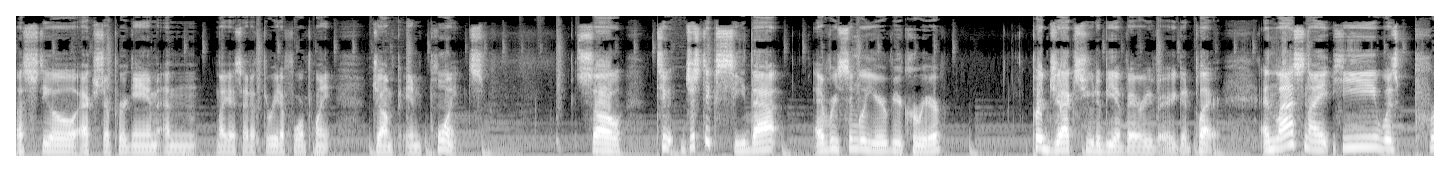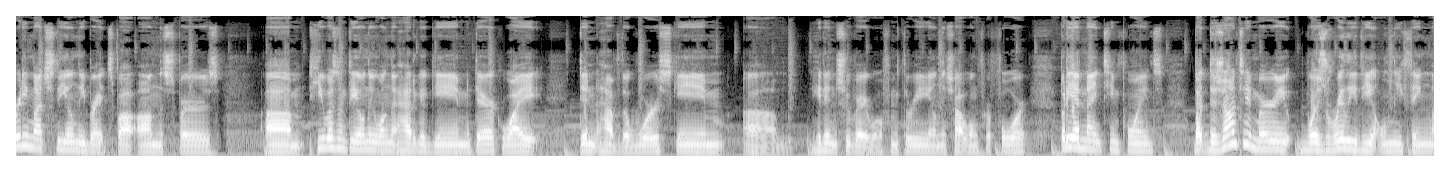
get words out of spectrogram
a steal extra per game, and like I said, a three to four point jump in points. So to just exceed that every single year of your career projects you to be a very, very good player. And last night, he was pretty much the only bright spot on the Spurs. Um, he wasn't the only one that had a good game. Derrick White didn't have the worst game. Um, he didn't shoot very well from three, he only shot one for four, but he had 19 points. But DeJounte Murray was really the only thing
